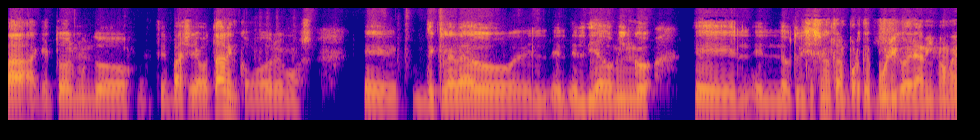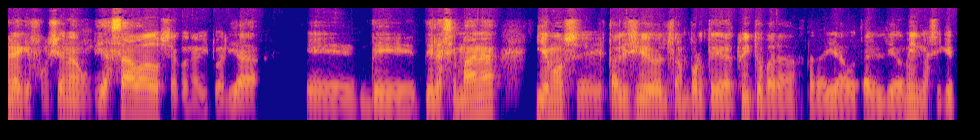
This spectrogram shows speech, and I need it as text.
a, que todo el mundo este, vaya a votar. En Comodoro hemos eh, declarado el, día domingo la utilización del transporte público de la misma manera que funciona un día sábado, o sea, con habitualidad eh, de, la semana, y hemos eh, establecido el transporte gratuito para, para ir a votar el día domingo. Así que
